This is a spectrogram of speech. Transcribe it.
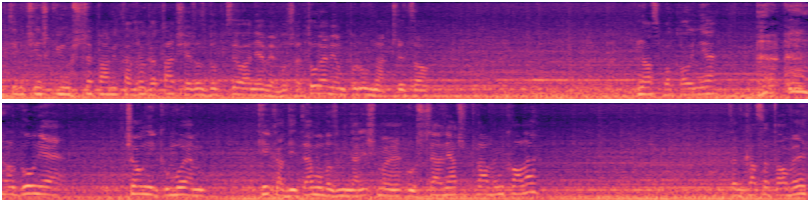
i tymi ciężkimi szczepami ta droga tak się rozdupcyła, nie wiem, muszę turem ją porównać, czy co. Na spokojnie. Ogólnie ciągnik umyłem kilka dni temu, bo zmienialiśmy uszczelniacz w prawym kole. Ten kasetowy,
